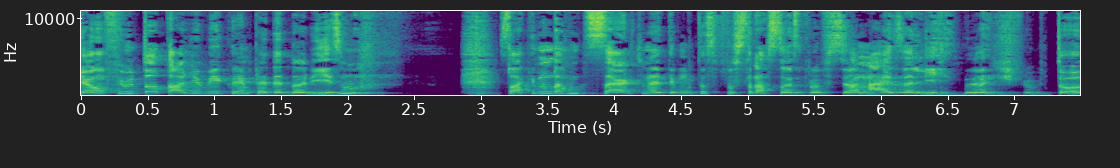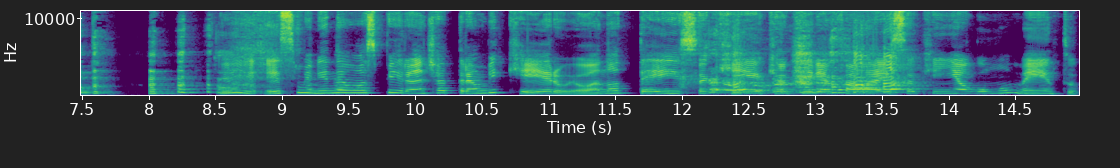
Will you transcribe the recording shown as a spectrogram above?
que é um filme total de microempreendedorismo. Só que não dá muito certo, né? Tem muitas frustrações profissionais ali durante o filme todo. Esse menino é um aspirante a trambiqueiro. Eu anotei isso aqui, que eu queria falar isso aqui em algum momento.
